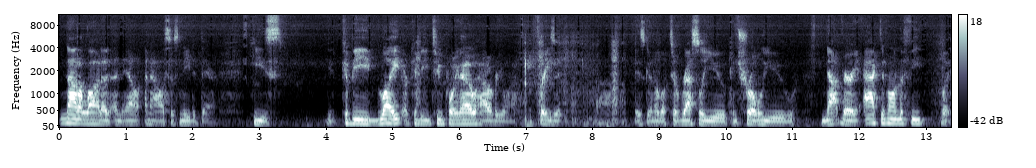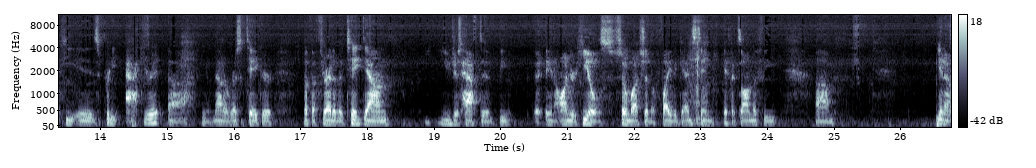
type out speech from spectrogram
not a lot of anal- analysis needed there. He's Khabib light or Khabib 2.0, however you want to phrase it. Uh, is going to look to wrestle you, control you, not very active on the feet, but he is pretty accurate. Uh, you know, not a risk taker, but the threat of the takedown, you just have to be you know on your heels so much of the fight against him if it's on the feet. Um, you know,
